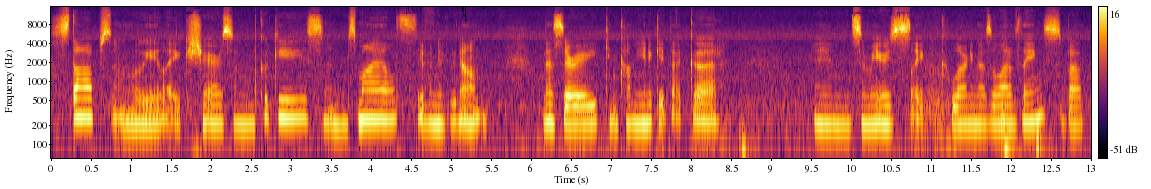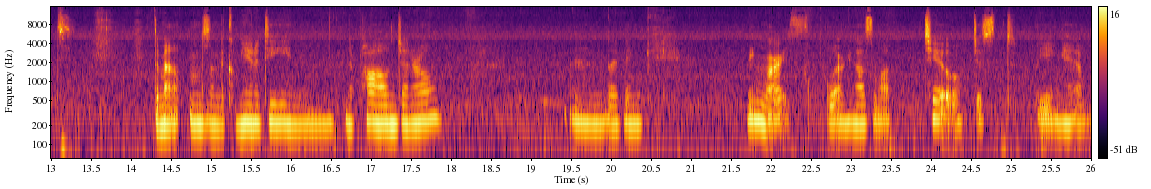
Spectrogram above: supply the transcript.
stops and we like share some cookies and smiles, even if we don't necessarily can communicate that good. And Samir is like learning us a lot of things about the mountains and the community in Nepal in general. And I think Mingmar is learning us a lot too, just being him.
